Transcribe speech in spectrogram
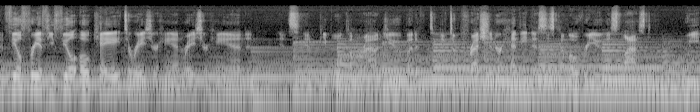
And feel free if you feel okay to raise your hand, raise your hand, and, and, people will come around you. But if, if depression or heaviness has come over you this last week,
